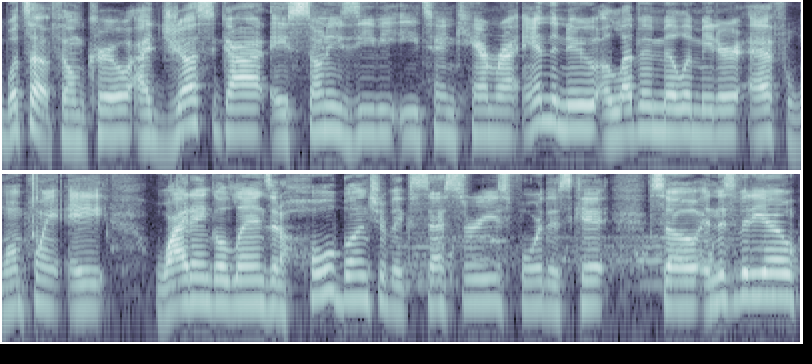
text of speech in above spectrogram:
What's up film crew? I just got a Sony ZV-E10 camera and the new 11mm f1.8 wide angle lens and a whole bunch of accessories for this kit. So in this video,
